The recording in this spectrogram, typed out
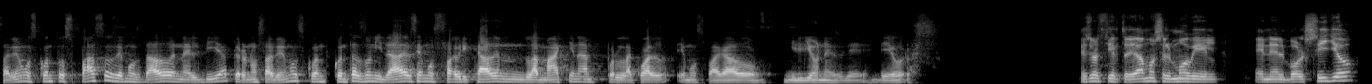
Sabemos cuántos pasos hemos dado en el día, pero no sabemos cuántas unidades hemos fabricado en la máquina por la cual hemos pagado millones de, euros. Eso es cierto, llevamos el móvil en el bolsillo,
